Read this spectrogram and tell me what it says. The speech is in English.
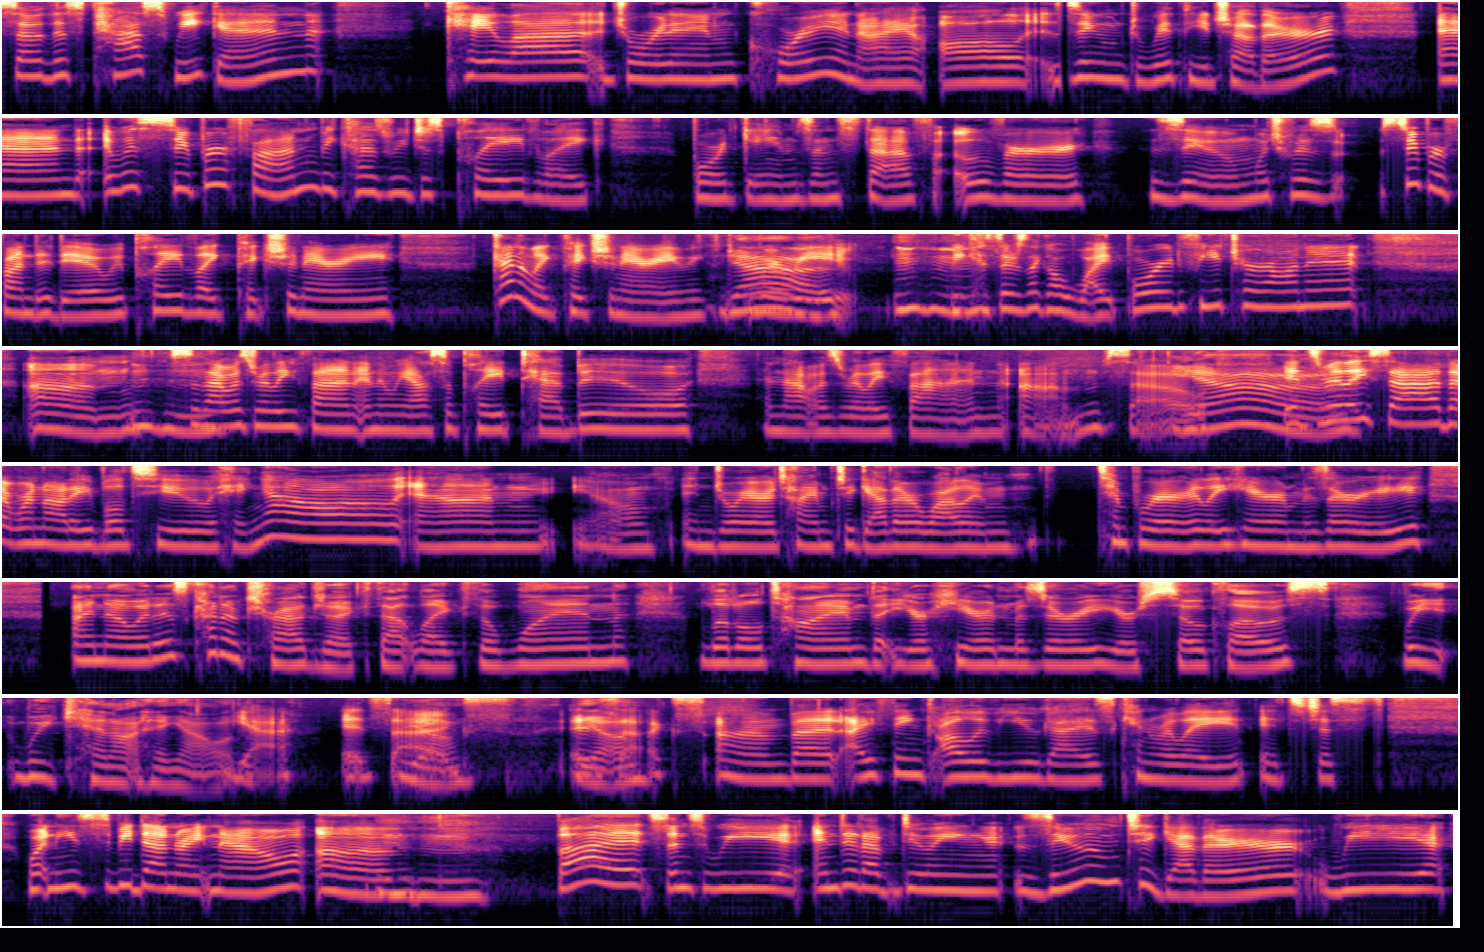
So, this past weekend, Kayla, Jordan, Corey, and I all Zoomed with each other. And it was super fun because we just played like board games and stuff over Zoom, which was super fun to do. We played like Pictionary, kind of like Pictionary, yeah. We, mm-hmm. because there's like a whiteboard feature on it. Um, mm-hmm. So that was really fun. And then we also played Taboo, and that was really fun. Um, so yeah. it's really sad that we're not able to hang out and, you know, enjoy our time together while I'm temporarily here in Missouri. I know it is kind of tragic that, like, the one little time that you're here in Missouri, you're so close. We we cannot hang out. Yeah, it sucks. Yeah. It Yeah. sucks. Um, but I think all of you guys can relate. It's just what needs to be done right now. Um, But since we ended up doing Zoom together, we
